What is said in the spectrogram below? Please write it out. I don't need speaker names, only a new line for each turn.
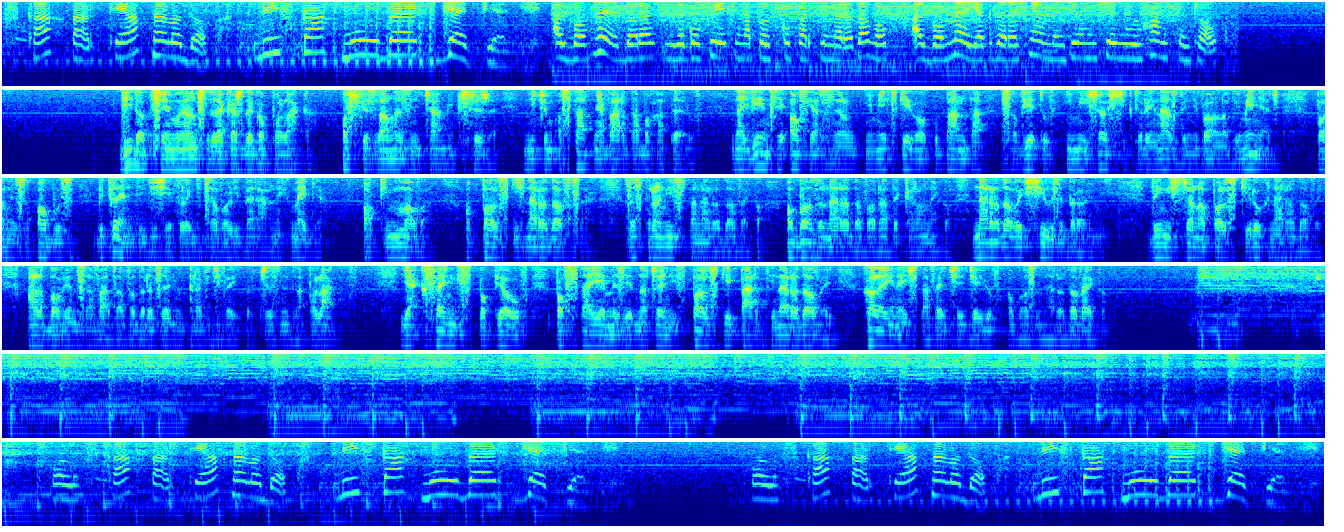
Polska Partia Narodowa. Lista numer 9. Albo wy, dorośli, zagłosujecie na Polską Partię Narodową, albo my, jak dorośniemy, będziemy musieli uruchomić ten czołg.
Widok przejmujący dla każdego Polaka. Oświetlone zniczami krzyże, niczym ostatnia warta bohaterów. Najwięcej ofiar z rąk niemieckiego okupanta, Sowietów i mniejszości, której nazwy nie wolno wymieniać, poniósł obóz wyklęty dzisiaj w lewicowo-liberalnych mediach. Kim mowa? O polskich narodowcach ze Stronnictwa Narodowego, Obozu Narodowo-Radykalnego, Narodowych Sił Zbrojnych. Wyniszczono polski ruch narodowy, albowiem zawadza w odrodzeniu prawdziwej ojczyzny dla Polaków. Jak Feniks z popiołów powstajemy zjednoczeni w Polskiej Partii Narodowej, kolejnej sztafecie dziejów obozu narodowego.
Polska Partia Narodowa. Lista numer 9. Polska Partia Narodowa. Lista numer 9.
